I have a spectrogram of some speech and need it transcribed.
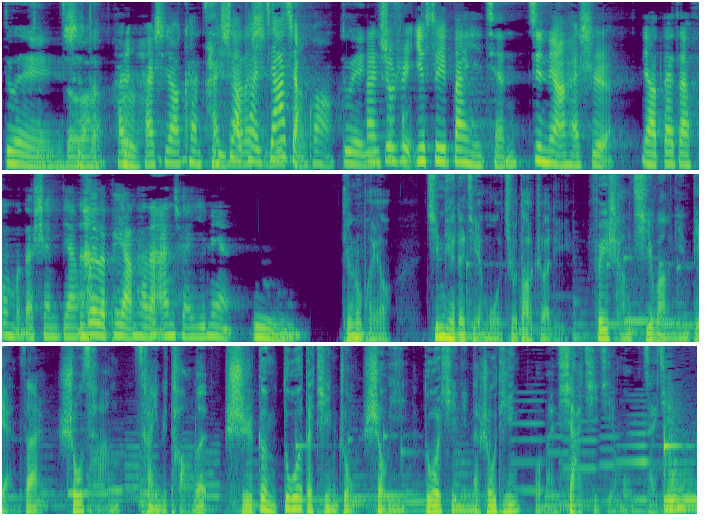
对是的还嗯还是要看自己还是要看家长况。对但就是一岁半以前，尽量还是要待在父母的身边，为了培养他的安全依恋。嗯，听众朋友，今天的节目就到这里，非常期望您点赞、收藏、参与讨论，使更多的听众受益。多谢您的收听，我们下期节目再见。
